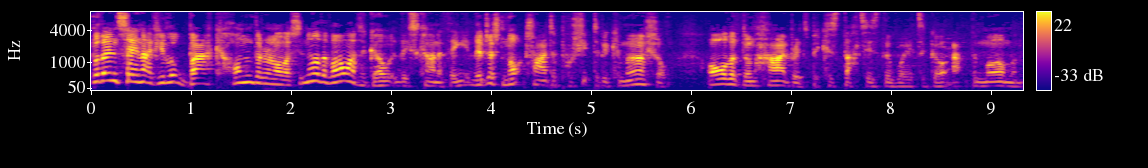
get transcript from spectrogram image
But then saying that if you look back, Honda and all this, no, they've all had to go at this kind of thing. They're just not trying to push it to be commercial. All they've done hybrids because that is the way to go at the moment.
